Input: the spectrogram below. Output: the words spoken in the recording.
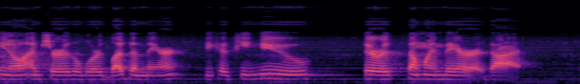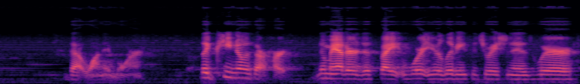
you know, I'm sure the Lord led them there because He knew there was someone there that that wanted more. Like He knows our hearts, no matter despite what your living situation is, where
